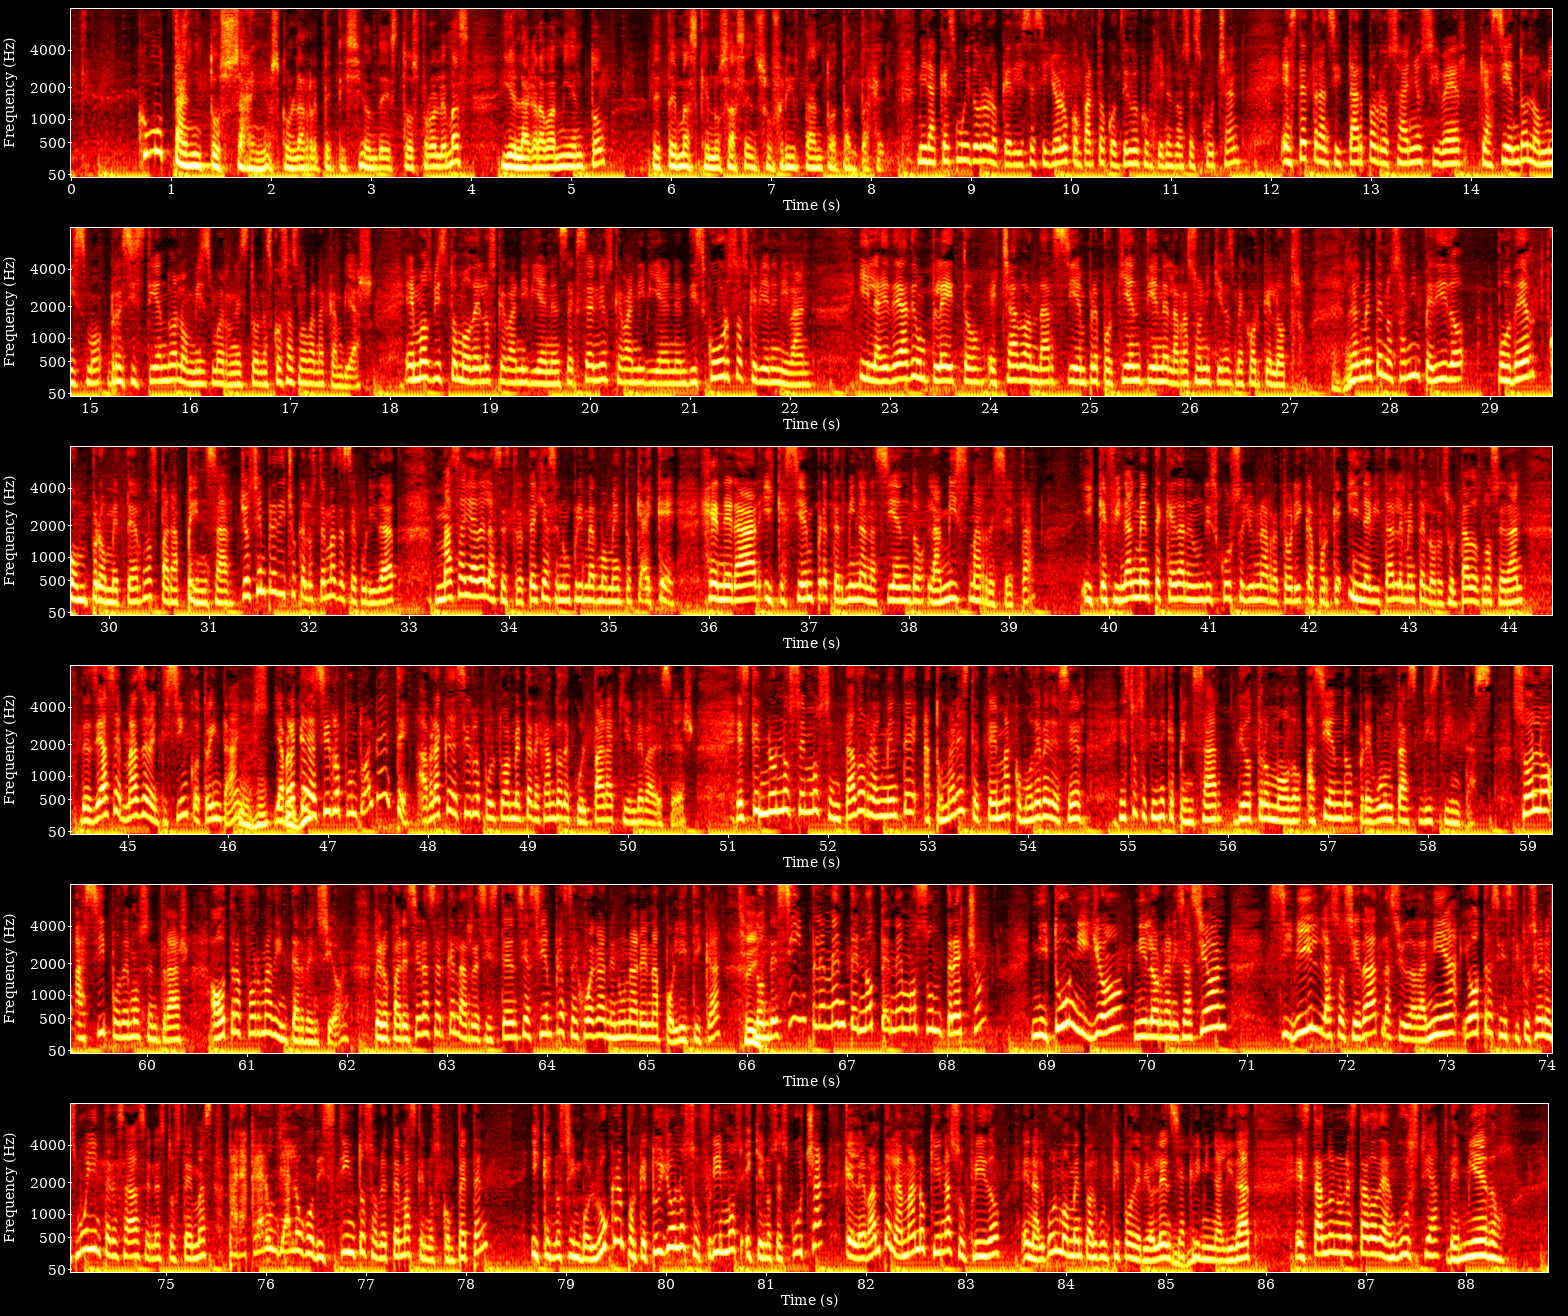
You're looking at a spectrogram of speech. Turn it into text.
¿cómo tantos años con la repetición de estos problemas y el agravamiento de temas que nos hacen sufrir tanto a tanta gente? Mira, que es muy duro lo que dices y yo lo comparto contigo y con quienes nos escuchan. Este transitar por los años y ver que haciendo lo mismo, resistiendo a lo mismo, Ernesto, las cosas no van a cambiar. Hemos visto modelos que van y vienen, sexenios que van y vienen, discursos que vienen y van. Y la idea de un pleito echado a andar siempre por quién tiene la razón y quién es mejor que el otro. Realmente nos han impedido poder comprometernos para pensar. Yo siempre he dicho que los temas de seguridad, más allá de las estrategias en un primer momento que hay que generar y que siempre terminan haciendo la misma receta, y que finalmente quedan en un discurso y una retórica porque inevitablemente los resultados no se dan desde hace más de 25 o 30 años. y habrá que decirlo puntualmente, habrá que decirlo puntualmente dejando de culpar a quien deba de ser. Es que no nos hemos sentado realmente a tomar este tema como debe de ser. Esto se tiene que pensar de otro modo, haciendo preguntas distintas. Solo así podemos entrar a otra forma de intervención, pero pareciera ser que las resistencias siempre se juegan en una arena política donde simplemente no tenemos un trecho ni tú, ni yo, ni la organización civil, la sociedad, la ciudadanía y otras instituciones muy interesadas en estos temas para crear un diálogo distinto sobre temas que nos competen y que nos involucran, porque tú y yo lo sufrimos y quien nos escucha, que levante la mano quien ha sufrido en algún momento algún tipo de violencia, criminalidad, estando en un estado de angustia, de miedo.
